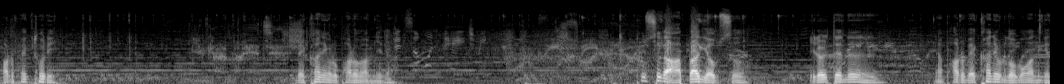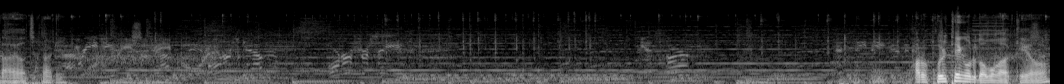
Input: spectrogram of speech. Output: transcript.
바로 팩토리 메카닉으로 바로 갑니다? 토스가 압박이 없어. 이럴 때는 그냥 바로 메카닉으로 넘어가는 게 나아요 차라리. 바로 볼탱으로 넘어갈게요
